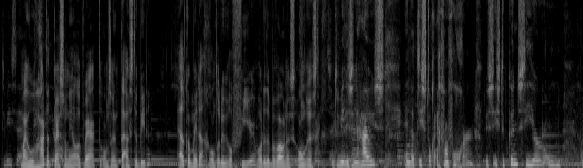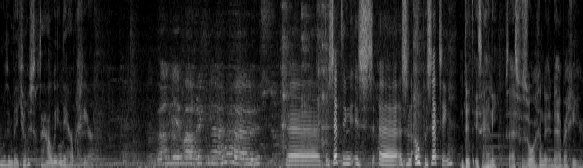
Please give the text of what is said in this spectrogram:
Tenminste, Maar hoe hard het personeel ook werkt om ze een thuis te bieden, elke middag rond een uur of vier worden de bewoners onrustig. Want dan willen ze naar huis en dat is toch echt van vroeger. Dus is de kunst hier om, om het een beetje rustig te houden in de herbergier. Wanneer mag ik naar huis? De, de setting is, eh, is een open setting. Dit is Henny. Zij is verzorgende in de herbergier.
